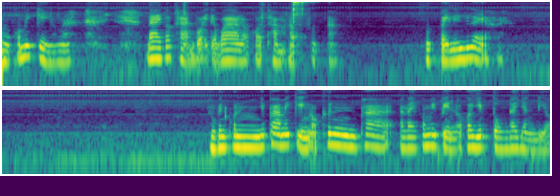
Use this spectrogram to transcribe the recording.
นูก็ไม่เก่งหรอกนะ ได้ก็ขาดบ่อยแต่ว่าเราก็ทำเอาฝึกเอาฝึกไปเรื่อยๆค่ะ หนูเป็นคนเย็บผ้าไม่เก่งหรอกขึ้นผ้าอะไรก็ไม่เป็นแล้วก็เย็บตรงได้อย่างเดียว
